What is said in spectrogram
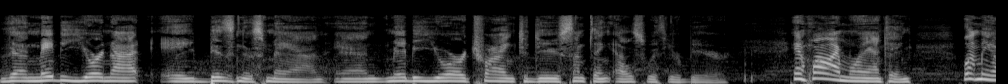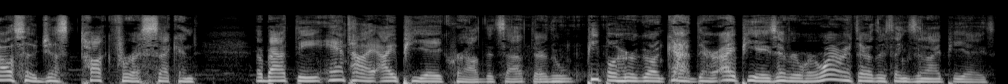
then maybe you're not a businessman and maybe you're trying to do something else with your beer. And while I'm ranting, let me also just talk for a second about the anti IPA crowd that's out there. The people who are going, God, there are IPAs everywhere. Why aren't there other things than IPAs?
